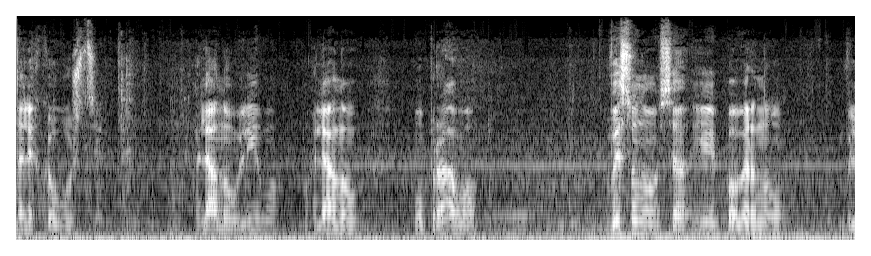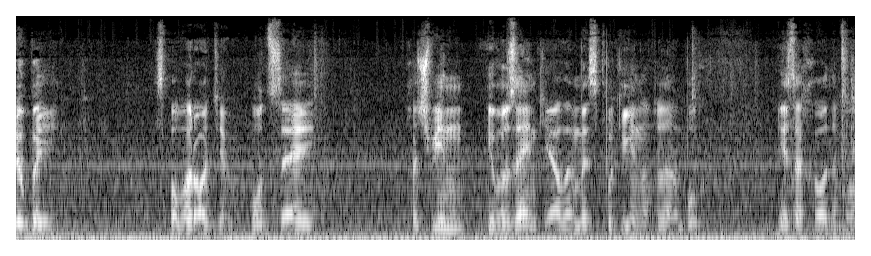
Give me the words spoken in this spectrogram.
на легковушці. Глянув вліво, глянув управо, висунувся і повернув. В любий з поворотів. У цей. Хоч він і вузенький, але ми спокійно туди бух і заходимо.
